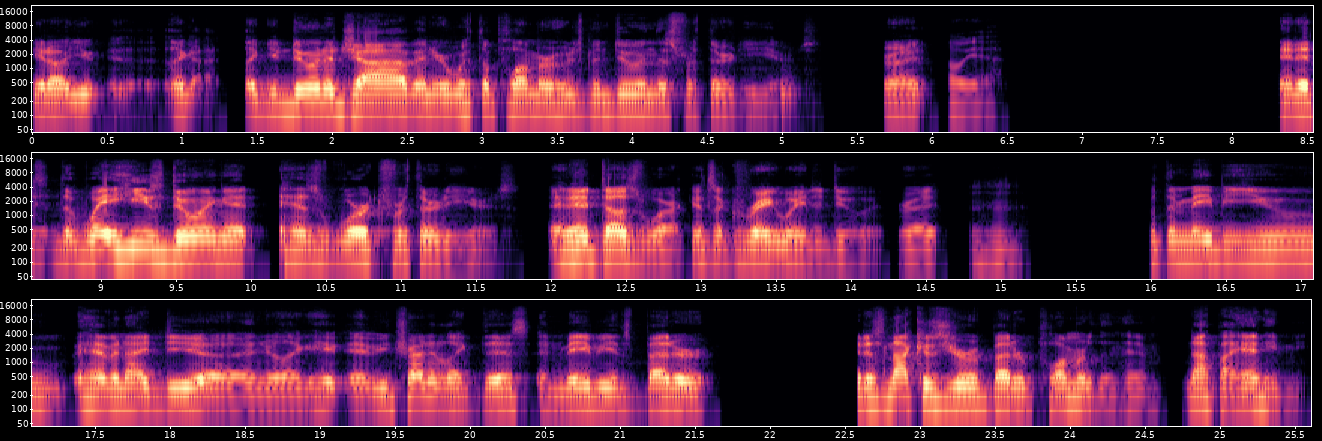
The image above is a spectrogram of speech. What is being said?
you know you like like you're doing a job and you're with a plumber who's been doing this for 30 years right? Oh yeah. and it's the way he's doing it has worked for 30 years and it does work. It's a great way to do it right? Hmm but then maybe you have an idea and you're like hey have you tried it like this? And maybe it's better it is not because you're a better plumber than him not by any means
